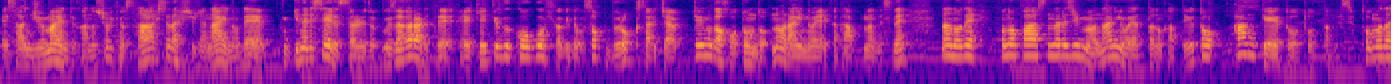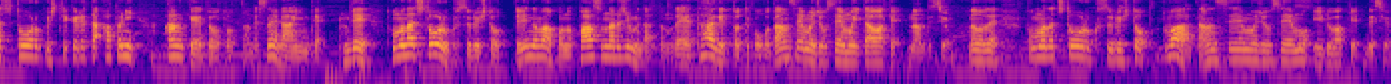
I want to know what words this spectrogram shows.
え、30万円とかの商品を探してた人じゃないのでいきなりセールスされるとうざがられて、え、結局広告費かけても即ブロックされちゃうっていうのがほとんどの LINE のやり方なんですねなのでこのパーソナルジムは何をやったのかというとアンケートを取ったんですよ。友達登録してくれた後にアンケートを取ったんですね LINE で。で友達登録する人っていうのはこのパーソナルジムだったのでターゲットってここ男性も女性もいたわけなんですよ。なので友達登録する人は男性も女性もいるわけですよ。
